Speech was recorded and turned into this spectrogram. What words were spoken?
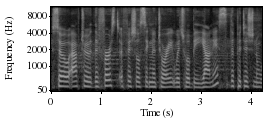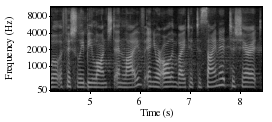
So after the first official signatory, which will be Yanis, the petition will officially be launched and live, and you are all invited to sign it, to share it,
